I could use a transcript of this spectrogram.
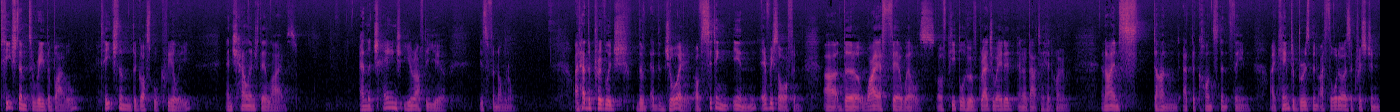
teach them to read the Bible, teach them the gospel clearly, and challenge their lives. And the change year after year is phenomenal. I've had the privilege, the, the joy of sitting in every so often uh, the YF farewells of people who have graduated and are about to head home. And I am stunned at the constant theme. I came to Brisbane, I thought I was a Christian,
